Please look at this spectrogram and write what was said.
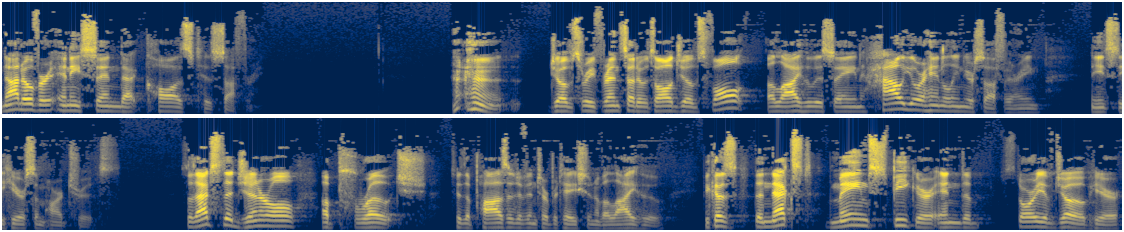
not over any sin that caused his suffering. Job's three friends said it was all Job's fault. Elihu is saying how you're handling your suffering needs to hear some hard truths. So that's the general approach to the positive interpretation of Elihu. Because the next main speaker in the story of Job here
